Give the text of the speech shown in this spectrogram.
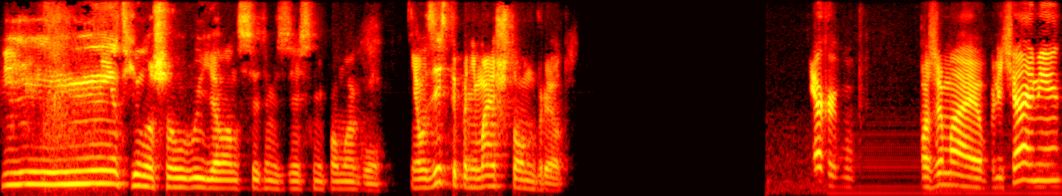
Нет, юноша, увы, я вам с этим здесь не помогу. И вот здесь ты понимаешь, что он врет. Я как бы пожимаю плечами,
